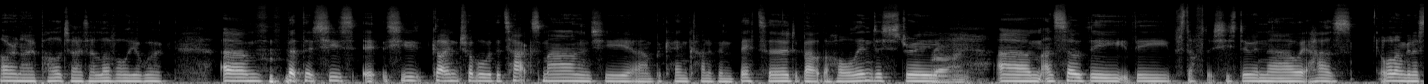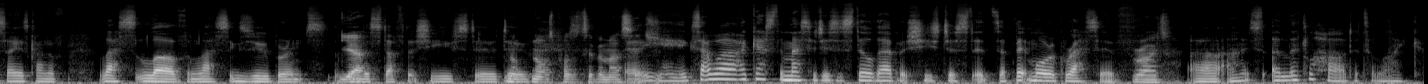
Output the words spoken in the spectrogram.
"Lauryn, I apologise. I love all your work," um, but that she's it, she got in trouble with the tax man, and she um, became kind of embittered about the whole industry, right. um, and so the the stuff that she's doing now, it has all I'm going to say is kind of less love and less exuberance Yeah. than the stuff that she used to do. Not, not as positive a Uh, message. yeah, exactly. Well, I guess the messages are still there, but she's just, it's a bit more aggressive. Right. Uh, and it's a little harder to like.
